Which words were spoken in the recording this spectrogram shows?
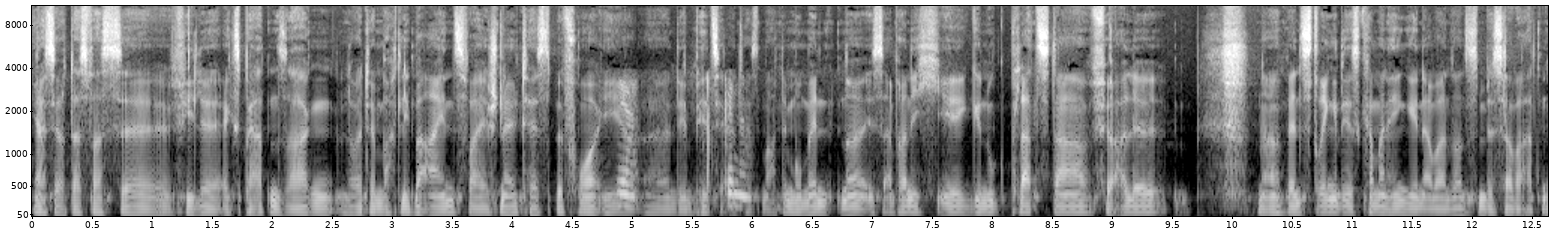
Ja, ist ja auch das, was äh, viele Experten sagen. Leute, macht lieber ein, zwei Schnelltests, bevor ihr ja. äh, den PCR-Test genau. macht. Im Moment ne, ist einfach nicht äh, genug Platz da für alle. Wenn es dringend ist, kann man hingehen, aber ansonsten besser warten.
